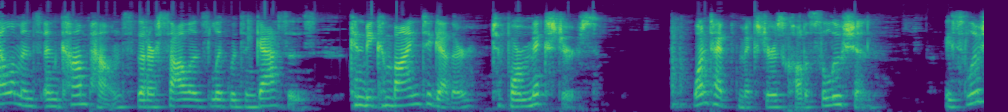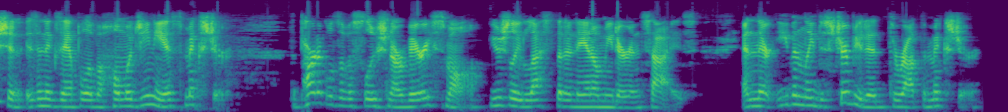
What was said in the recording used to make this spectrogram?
Elements and compounds that are solids, liquids, and gases can be combined together to form mixtures. One type of mixture is called a solution. A solution is an example of a homogeneous mixture. The particles of a solution are very small, usually less than a nanometer in size, and they're evenly distributed throughout the mixture.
